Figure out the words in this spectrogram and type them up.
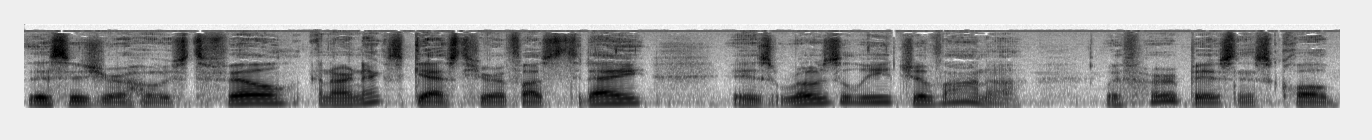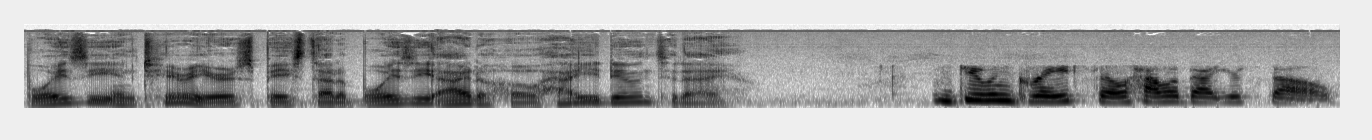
This is your host, Phil, and our next guest here with us today is Rosalie Jovanna with her business called Boise Interiors based out of Boise, Idaho. How you doing today? I'm doing great, Phil. How about yourself?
